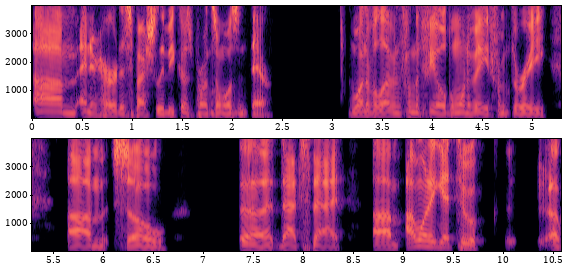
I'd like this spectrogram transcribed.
Um, and it hurt especially because Brunson wasn't there. One of 11 from the field, one of eight from three. Um, so uh, that's that. Um, I want to get to a,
